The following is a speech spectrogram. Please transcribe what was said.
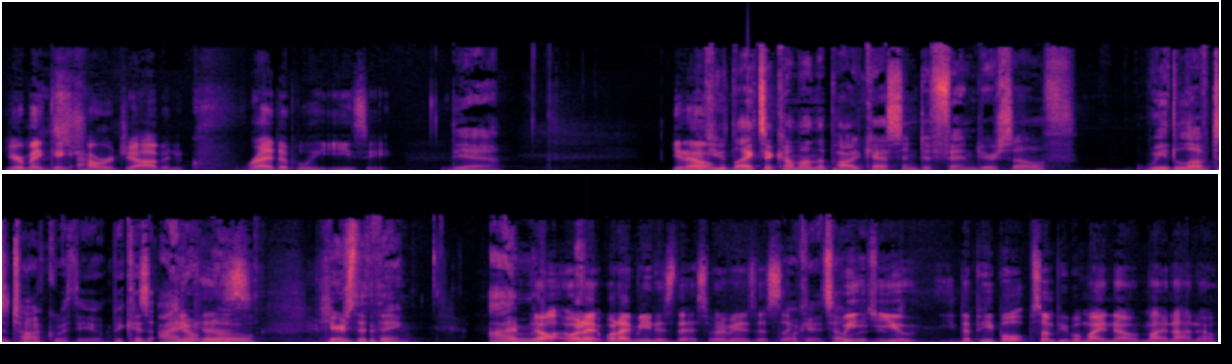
You're making our job incredibly easy. Yeah. You know, if you'd like to come on the podcast and defend yourself, we'd love to talk with you because I don't know. Here's the thing. I'm No, what I what I mean is this. What I mean is this. Like, Okay, tell we, you, the people, some people might know, might not know.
